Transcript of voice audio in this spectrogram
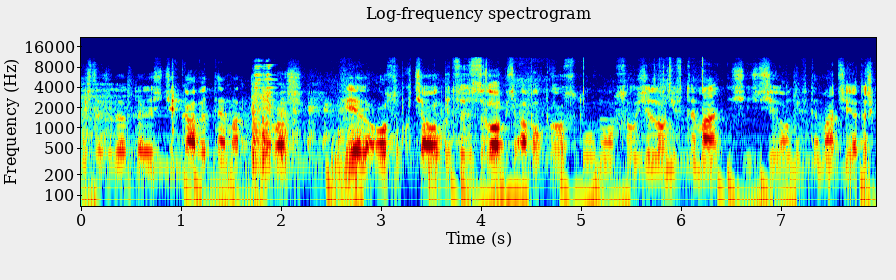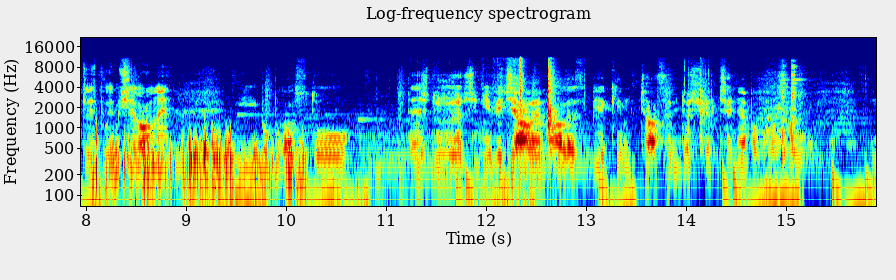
Myślę, że to- jest ciekawy temat, ponieważ wiele osób chciałoby coś zrobić, a po prostu no, są zieloni w, tema- zieloni w temacie. Ja też kiedyś byłem zielony i po prostu też dużo rzeczy nie wiedziałem, ale z biegiem czasu i doświadczenia po prostu y,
